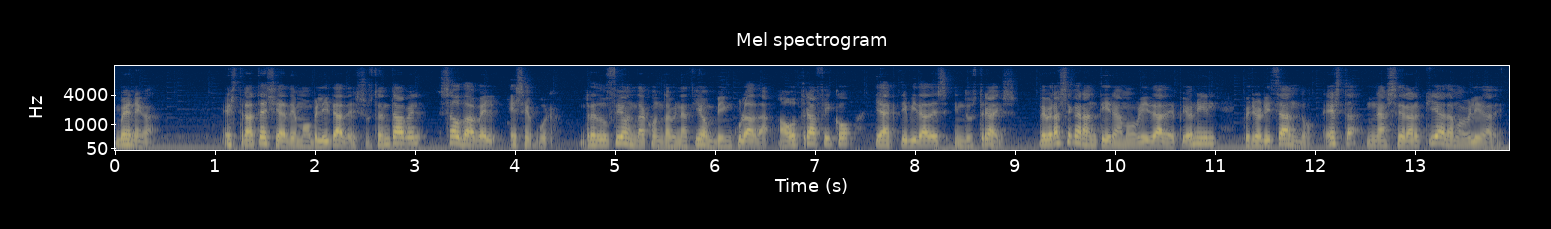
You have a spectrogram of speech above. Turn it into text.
Vénega, Estrategia de mobilidade sustentável, saudável e segura. Redución da contaminación vinculada ao tráfico e a actividades industriais. Deberase garantir a mobilidade peonil priorizando esta na xerarquía da mobilidade.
